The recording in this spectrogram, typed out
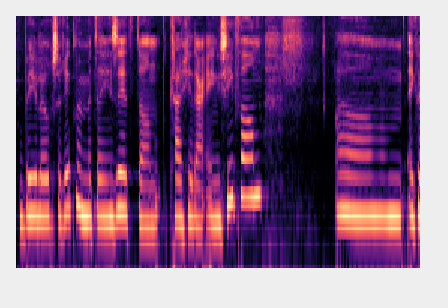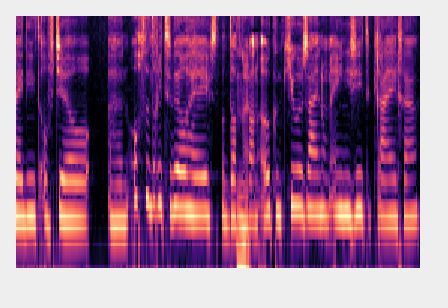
biologische ritme meteen zit, dan krijg je daar energie van. Ehm, ik weet niet of Jill een ochtendritueel heeft. Want dat Nee. kan ook een cue zijn om energie te krijgen.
